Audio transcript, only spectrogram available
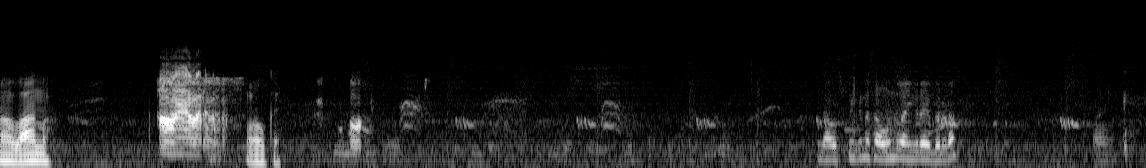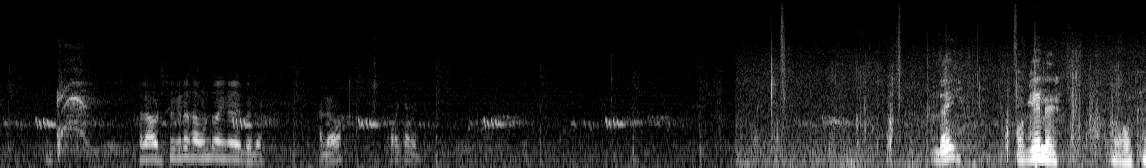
ആ വാ എന്നാ. ഓക്കെ. ലൗഡ് സ്പീക്കറിന്റെ സൗണ്ട് ഭയങ്കരമായി. പോയല്ലോ ലൗഡ് സ്പീക്കറിന്റെ സൗണ്ട് ഭയങ്കര പോയല്ലോ ഹലോ? കുറയ്ക്കാൻ പറ്റും. ഓക്കെ അല്ലേ? ഓക്കെ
